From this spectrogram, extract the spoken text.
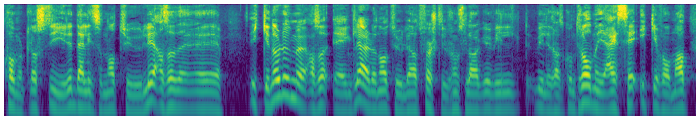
kommer til å styre. Det er litt sånn naturlig. Altså, det, eh, ikke når du, altså, egentlig er det naturlig at førstedivisjonslaget vil, ville tatt kontroll, men jeg ser ikke for meg at,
